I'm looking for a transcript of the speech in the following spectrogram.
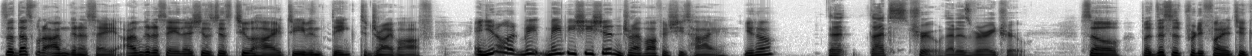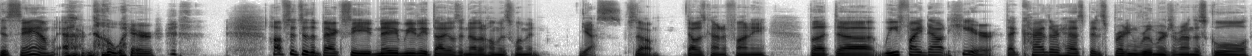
So that's what I'm gonna say. I'm gonna say that she was just too high to even think to drive off. And you know what? Maybe she shouldn't drive off if she's high. You know? That that's true. That is very true. So, but this is pretty funny too, because Sam out of nowhere hops into the back seat, and they immediately thought it was another homeless woman. Yes. So that was kind of funny. But uh, we find out here that Kyler has been spreading rumors around the school.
